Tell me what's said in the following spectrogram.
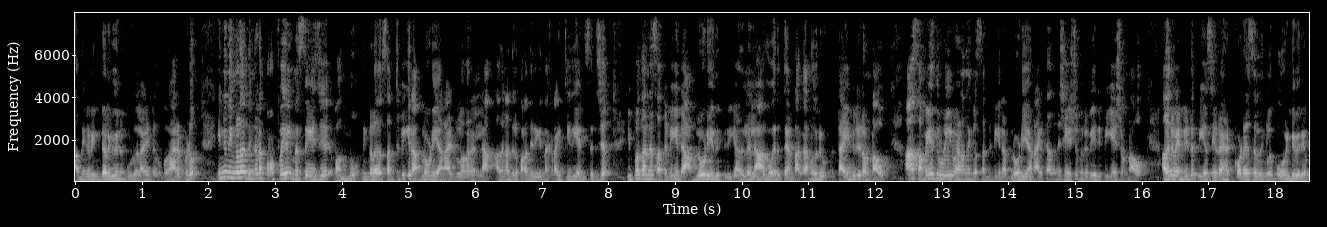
അത് നിങ്ങളുടെ ഇന്റർവ്യൂവിനും കൂടുതലായിട്ട് ഉപകാരപ്പെടും. ഇനി നിങ്ങൾ നിങ്ങളുടെ പ്രൊഫൈൽ മെസ്സേജ് വന്നു. നിങ്ങൾ സർട്ടിഫിക്കറ്റ് അപ്ലോഡ് ചെയ്യാനായിട്ടുള്ളവരെല്ലാം അതിനകത്ത് പറഞ്ഞിരിക്കുന്ന ക്രൈറ്റീരിയ അനുസരിച്ച് ഇപ്പൊ തന്നെ സർട്ടിഫിക്കറ്റ് അപ്ലോഡ് ചെയ്തിട്ടിരിക്കുക. അതിൽ ലാഗ് വരുത്തേണ്ട. കാരണം ഒരു ടൈം പീരീഡ് ഉണ്ടാവും. ആ സമയത്തിനുള്ളിൽ വേണം നിങ്ങൾ സർട്ടിഫിക്കറ്റ് അപ്ലോഡ് ചെയ്യാനായിട്ട്. അതിനുശേഷം ഒരു വെരിഫിക്കേഷൻ ഉണ്ടാവും. അതിന് വേണ്ടിയിട്ട് പി എസ് സിയുടെ ഹെഡ് ക്വാർട്ടേഴ്സിൽ നിങ്ങൾ പോകേണ്ടി വരും.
